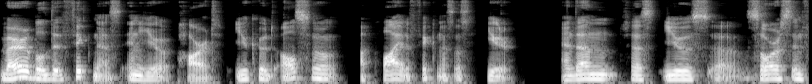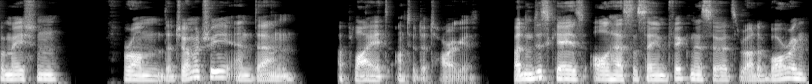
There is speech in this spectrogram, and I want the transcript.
variable the thickness in your part, you could also apply the thicknesses here and then just use uh, source information from the geometry and then apply it onto the target. But in this case, all has the same thickness, so it's rather boring.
